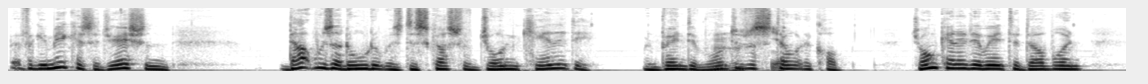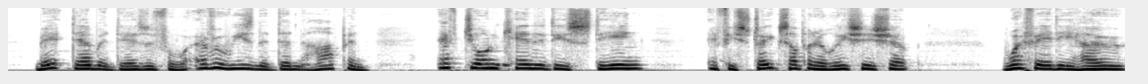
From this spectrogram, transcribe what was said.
But if I can make a suggestion, that was a role that was discussed with John Kennedy when Brendan mm-hmm. Rodgers mm-hmm, was still yeah. at the club. John Kennedy went to Dublin, met Dermot Desmond for whatever reason it didn't happen. If John Kennedy's staying, if he strikes up a relationship with Eddie Howe,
